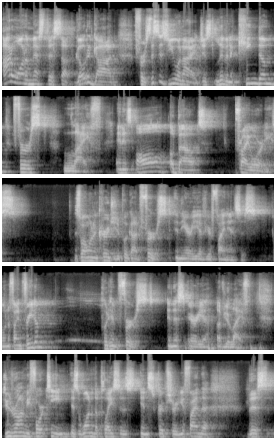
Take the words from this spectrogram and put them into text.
I don't want to mess this up. Go to God first. This is you and I just living a kingdom first life. And it's all about priorities. This is why I want to encourage you to put God first in the area of your finances. You want to find freedom? Put Him first in this area of your life. Deuteronomy 14 is one of the places in Scripture you find the, this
